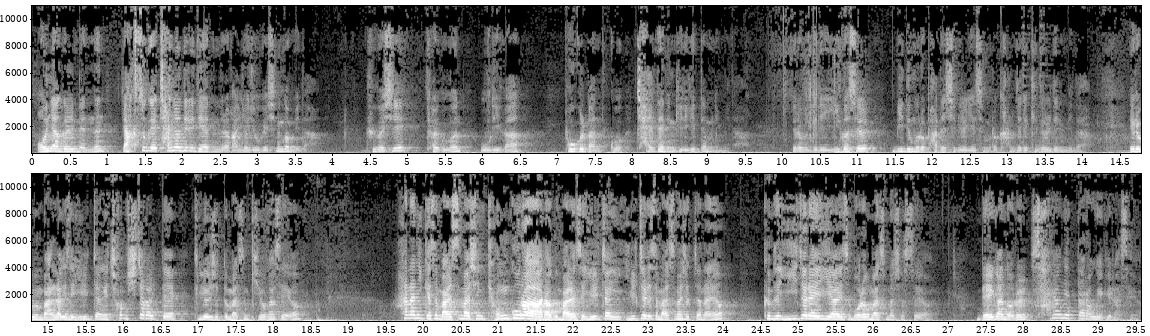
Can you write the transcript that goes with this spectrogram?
언약을 맺는 약속의 자녀들이 되어야 된다고 알려주고 계시는 겁니다. 그것이 결국은 우리가 복을 받고 잘 되는 길이기 때문입니다. 여러분들이 이것을 믿음으로 받으시기를 예수님으로 간절히 기도를 드립니다. 여러분 말락에서 1장에 처음 시작할 때 들려주셨던 말씀 기억하세요? 하나님께서 말씀하신 경고라라고 말해서 1장 1절에서 말씀하셨잖아요. 그러면서 2절에 이하에서 뭐라고 말씀하셨어요? 내가 너를 사랑했다라고 얘기를 하세요.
